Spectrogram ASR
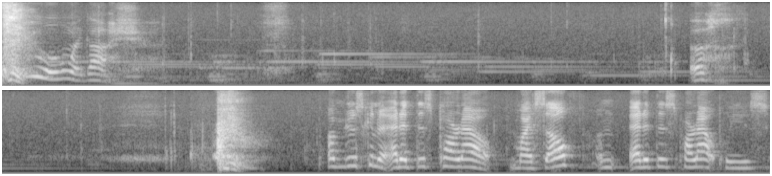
oh my gosh. Ugh. I'm just gonna edit this part out. Myself, um, edit this part out, please.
